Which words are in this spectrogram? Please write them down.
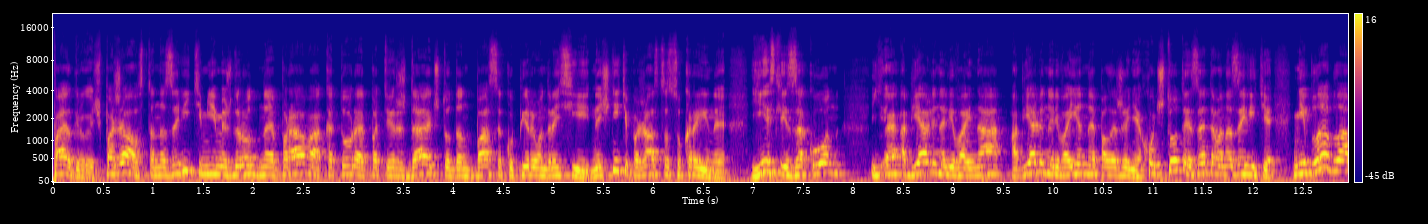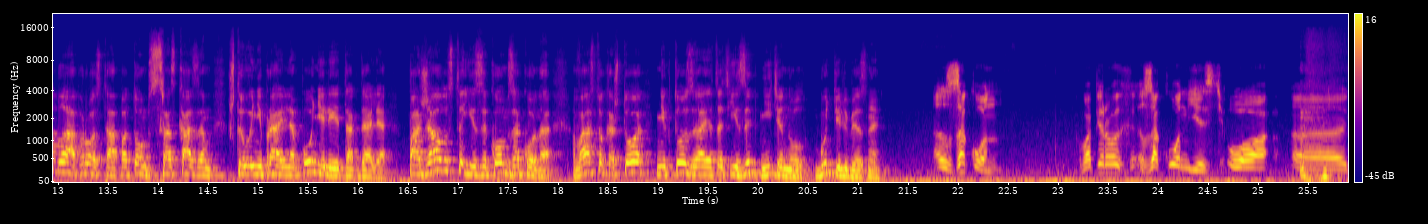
Павел Григорьевич, пожалуйста, назовите мне международное право, которое подтверждает, что Донбасс оккупирован Россией. Начните, пожалуйста, с Украины. Есть ли закон, э, объявлена ли война, объявлено ли военное положение? Хоть что-то из этого назовите. Не бла-бла-бла просто, а потом с рассказом, что вы неправильно поняли и так далее. Пожалуйста, языком закона. Вас только что никто за этот язык не тянул. Будьте любезны. Закон во-первых, закон есть о э,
